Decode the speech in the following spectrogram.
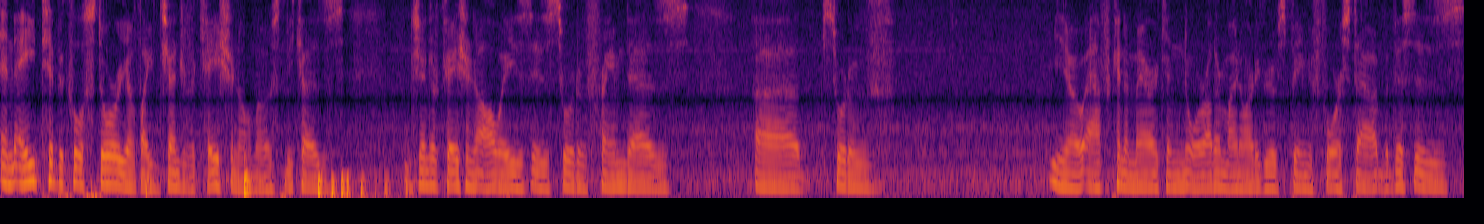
an atypical story of like gentrification almost because gentrification always is sort of framed as uh, sort of you know African American or other minority groups being forced out, but this is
